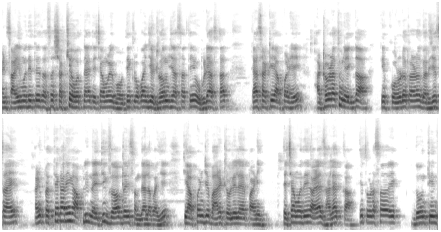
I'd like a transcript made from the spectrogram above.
आणि चाळीमध्ये ते तसं शक्य होत नाही. त्याच्यामुळे बहुतेक लोकांचे ड्रम जे असतात ते उघडे असतात. त्यासाठी आपण हे आठवड्यातून एकदा ते कोरडं करणं गरजेचं आहे. आणि प्रत्येकाने आपली नैतिक जबाबदारी समजायला पाहिजे की आपण जे बाहेर ठेवलेलं आहे पाणी त्याच्यामध्ये अळ्या झाल्यात का? हे थोडंसं एक दोन तीन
